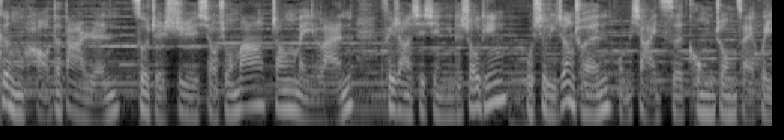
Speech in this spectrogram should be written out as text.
更好的大人》，作者是小熊妈张美兰。非常谢谢您的收听，我是李正淳，我们下一次空中再会。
